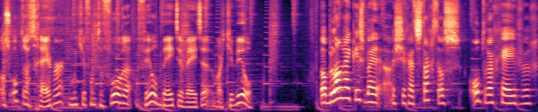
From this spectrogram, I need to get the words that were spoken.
als opdrachtgever moet je van tevoren veel beter weten wat je wil. Wat belangrijk is bij, als je gaat starten als opdrachtgever,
